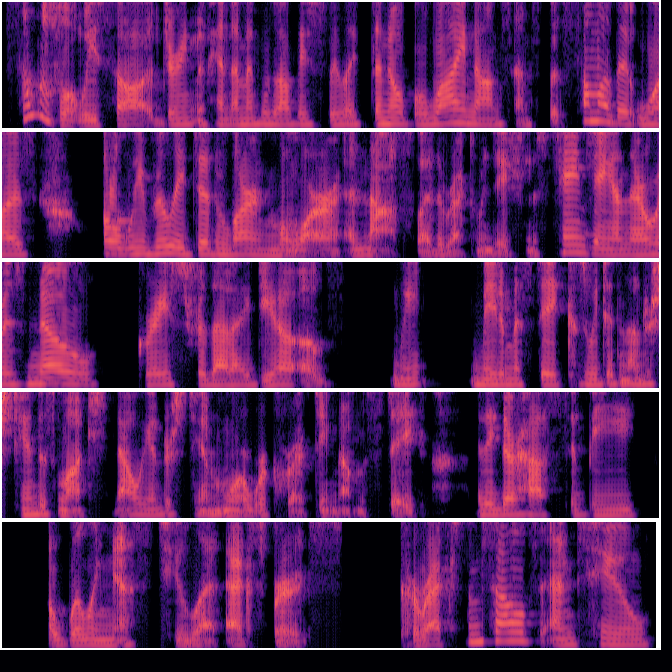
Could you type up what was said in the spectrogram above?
some of what we saw during the pandemic was obviously like the noble lie nonsense, but some of it was, oh, we really did learn more. And that's why the recommendation is changing. And there was no grace for that idea of we made a mistake because we didn't understand as much. Now we understand more. We're correcting that mistake. I think there has to be a willingness to let experts correct themselves and to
